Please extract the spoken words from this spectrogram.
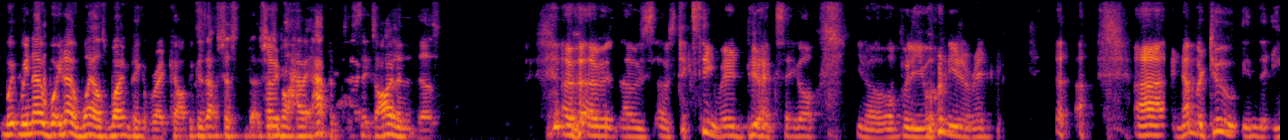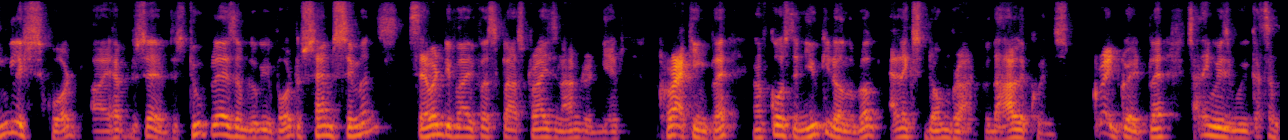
we, we know we know Wales won't pick up a red card because that's just that's just okay. not how it happens. It's, it's Ireland that does. I, I, was I was I was texting Wayne Pivac saying, "Oh, you know, hopefully you won't need a red." uh, number two in the English squad, I have to say, there's two players I'm looking forward to. Sam Simmonds, 75 first class tries in 100 games, cracking play, and of course the new kid on the block, Alex Dombrandt with the Harlequins, great, great player. So I think we we got some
